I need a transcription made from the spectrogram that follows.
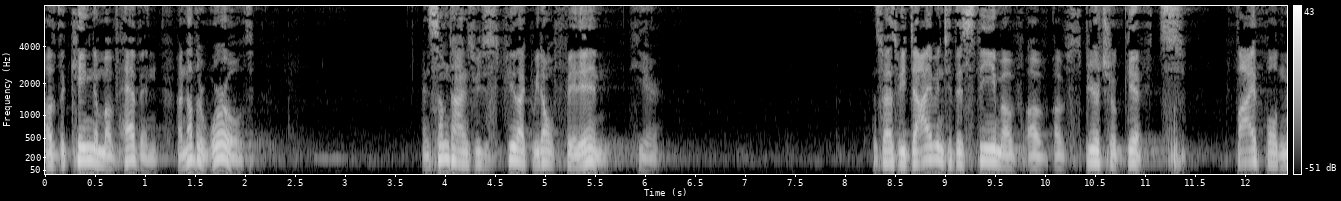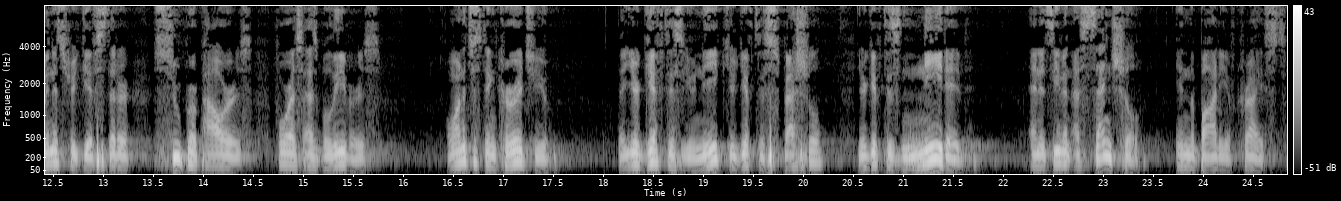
of the kingdom of heaven, another world. And sometimes we just feel like we don't fit in here. And so as we dive into this theme of, of, of spiritual gifts, fivefold ministry gifts that are superpowers for us as believers, I want to just encourage you that your gift is unique, your gift is special, your gift is needed, and it's even essential in the body of Christ.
